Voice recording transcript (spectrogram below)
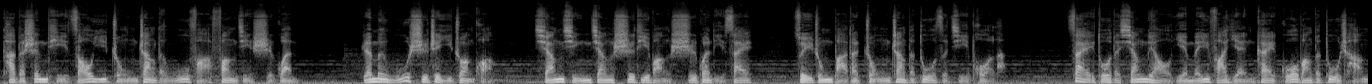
他的身体早已肿胀的无法放进石棺。人们无视这一状况，强行将尸体往石棺里塞，最终把他肿胀的肚子挤破了。再多的香料也没法掩盖国王的肚肠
